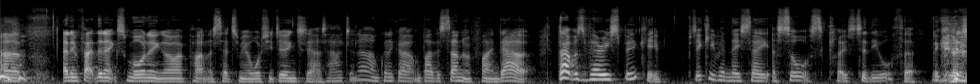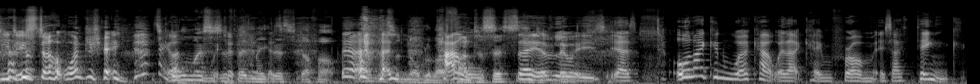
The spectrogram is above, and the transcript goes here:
um, and in fact, the next morning, oh, my partner said to me, oh, What are you doing today? I said, I don't know. Ah, I'm going to go out and buy The Sun and find out. That was very spooky. Particularly when they say a source close to the author, because you do start wondering. It's Almost as if they make this stuff up. Yeah, It's a novel about fantasists. Say of? Louise, yes. All I can work out where that came from is I think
